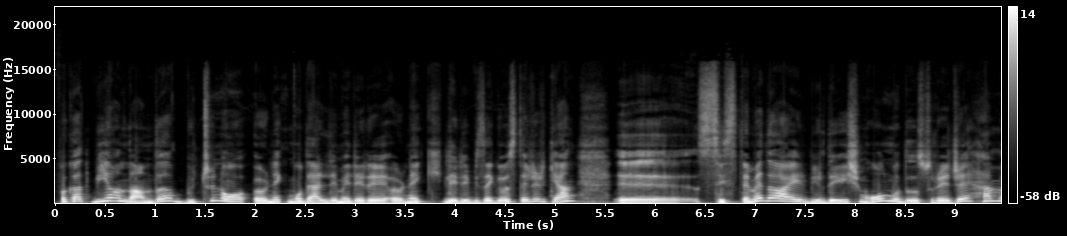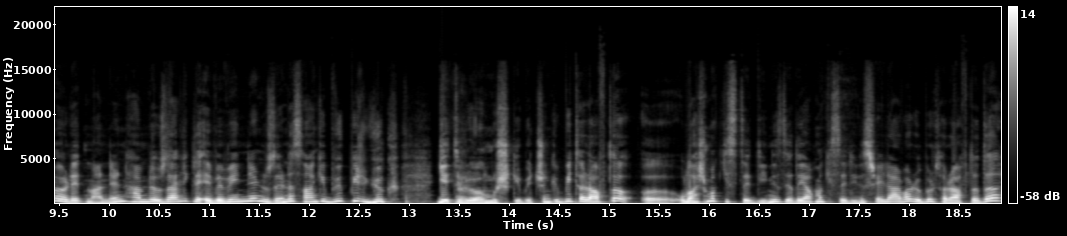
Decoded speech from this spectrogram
Fakat bir yandan da bütün o örnek modellemeleri, örnekleri bize gösterirken e, sisteme dair bir değişim olmadığı sürece hem öğretmenlerin hem de özellikle ebeveynlerin üzerine sanki büyük bir yük getiriyormuş evet. gibi. Çünkü bir tarafta e, ulaşmak istediğiniz ya da yapmak istediğiniz şeyler var. Öbür tarafta da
